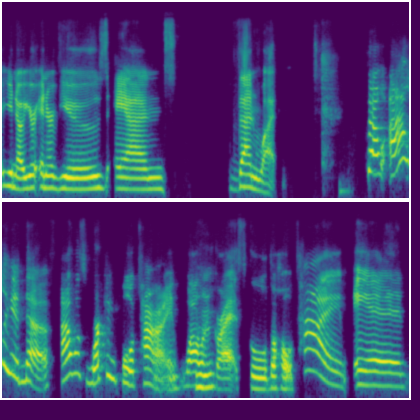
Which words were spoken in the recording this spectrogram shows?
you know, your interviews and then what? So oddly enough, I was working full time while mm-hmm. in grad school the whole time. And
